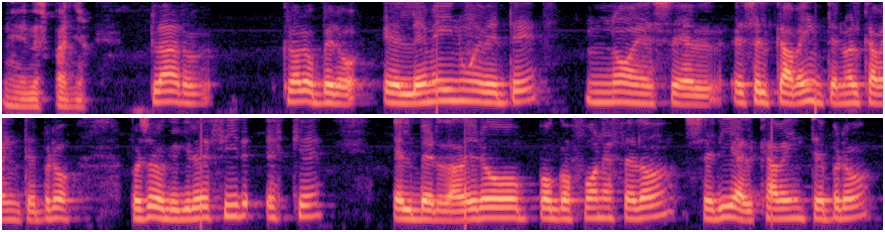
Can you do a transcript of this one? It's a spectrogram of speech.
en España. Claro, claro, pero el MI9T no es el, es el K20, no el K20 Pro. Por eso lo que quiero decir es que el verdadero Pocophone F2 sería el K20 Pro,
